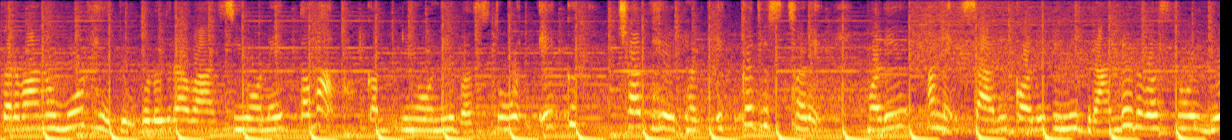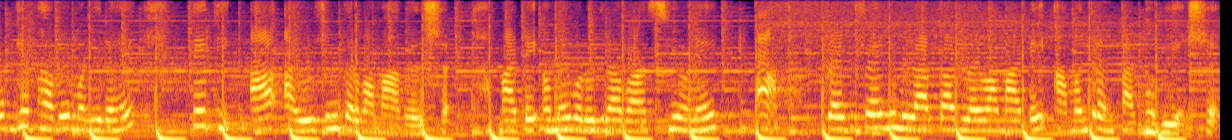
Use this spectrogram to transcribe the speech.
કરવાનો મૂળ હેતુ વડોદરાવાસીઓને તમામ કંપનીઓની વસ્તુઓ એક છત હેઠળ એક જ સ્થળે મળે અને સારી ક્વોલિટીની બ્રાન્ડેડ વસ્તુઓ યોગ્ય ભાવે મળી રહે તેથી આ આયોજન કરવામાં આવેલ છે. માટે અમે વડોદરાવાસીઓને આ ટ્રેડ ફેરની મુલાકાત લેવા માટે આમંત્રણ પાઠવીએ છીએ.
